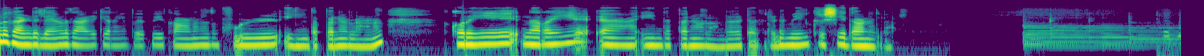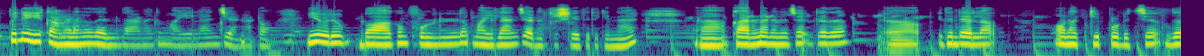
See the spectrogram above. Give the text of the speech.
ഞങ്ങൾ കണ്ടില്ല. ഞങ്ങൾ താഴേക്ക് ഇറങ്ങിപ്പോയപ്പോൾ ഈ കാണുന്നത് ഫുൾ ഈന്തപ്പനകളാണ്. കുറേ നിറയെ ഈന്തപ്പനകളുണ്ട് കേട്ടോ. അവരുടെ മെയിൻ കൃഷി ഇതാണല്ലോ. പിന്നെ ഈ കാണുന്നത് എന്താണ്? ഇത് മൈലാഞ്ചിയാണ് കേട്ടോ. ഈ ഒരു ഭാഗം ഫുള്ള് മൈലാഞ്ചിയാണ് കൃഷി ചെയ്തിരിക്കുന്നത് കാരണം എന്താണെന്ന് വെച്ചാൽ ഇത് ഇതിന്റെ എല്ലാം ഉണക്കി പൊടിച്ച് ഇത്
